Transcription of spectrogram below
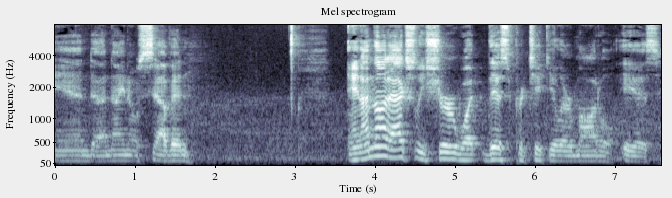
and uh, 907. And I'm not actually sure what this particular model is.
